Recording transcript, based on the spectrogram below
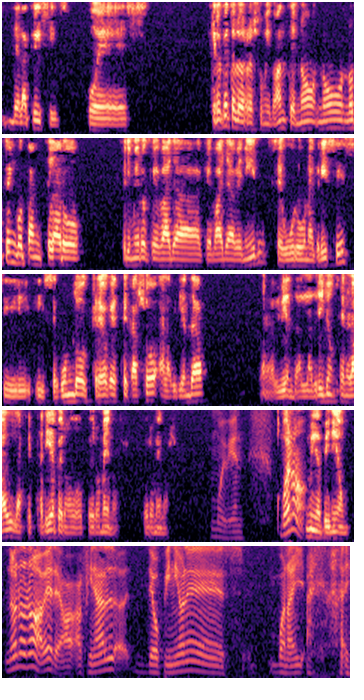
de, la crisis, pues creo que te lo he resumido antes. No, no, no tengo tan claro, primero, que vaya, que vaya a venir, seguro, una crisis, y, segundo, creo que este caso a la vivienda, a la vivienda, al ladrillo en general, la afectaría, pero, pero menos, pero menos. Muy bien. Bueno. Mi opinión. No, no, no, a ver, al final, de opiniones, bueno, hay, hay,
